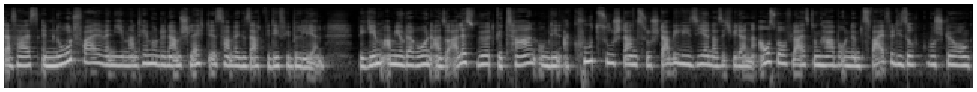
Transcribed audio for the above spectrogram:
Das heißt, im Notfall, wenn jemand hämodynamisch schlecht ist, haben wir gesagt, wir defibrillieren. Wir geben Amiodaron, also alles wird getan, um den Akutzustand zu stabilisieren, dass ich wieder eine Auswurfleistung habe und im Zweifel diese Rhythmusstörung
